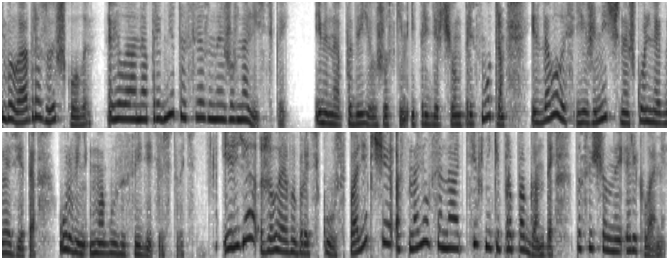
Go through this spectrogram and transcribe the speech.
была грозой школы. Вела она предметы, связанные с журналистикой. Именно под ее жестким и придирчивым присмотром издавалась ежемесячная школьная газета «Уровень могу засвидетельствовать». Илья, желая выбрать курс полегче, остановился на технике пропаганды, посвященной рекламе.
